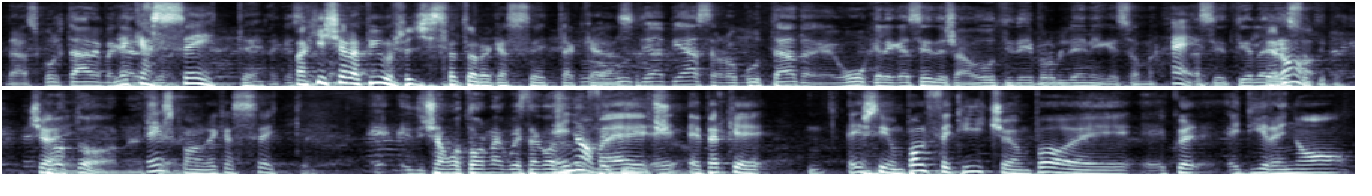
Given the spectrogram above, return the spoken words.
Da ascoltare Le cassette. le Ma chi cassette. c'era più il registratore cassette a casa? L'ultima piastra l'ho buttata, comunque le cassette hanno tutti dei problemi che insomma Eh, a sentirle però, adesso ti... cioè, però torna. certo. escono le cassette. E, e diciamo torna questa cosa Eh del no, ma è, è- è perché eh sì, un po' il feticcio, un po' è, è dire no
